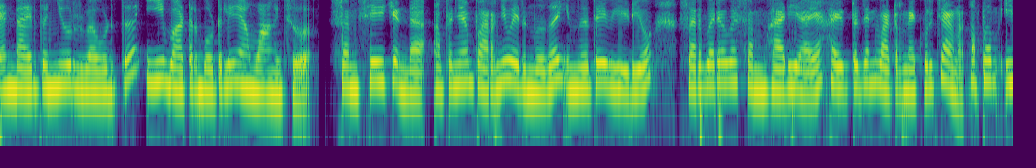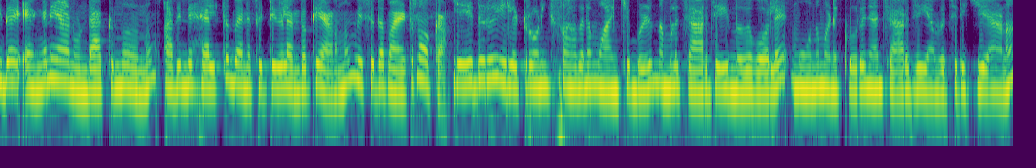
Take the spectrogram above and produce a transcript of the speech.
രണ്ടായിരത്തി അഞ്ഞൂറ് രൂപ കൊടുത്ത് ഈ വാട്ടർ ബോട്ടിൽ ഞാൻ വാങ്ങിച്ചത്. സംശയിക്കണ്ട. അപ്പം ഞാൻ പറഞ്ഞു വരുന്നത് ഇന്നത്തെ വീഡിയോ സർവരോഗ സംഹാരിയായ ഹൈഡ്രജൻ വാട്ടറിനെ കുറിച്ചാണ്. അപ്പം ഇത് എങ്ങനെയാണ് ഉണ്ടാക്കുന്നതെന്നും അതിന്റെ ഹെൽത്ത് ബെനിഫിറ്റുകൾ എന്തൊക്കെയാണെന്നും വിശദമായിട്ട് നോക്കാം. ഏതൊരു ഇലക്ട്രോണിക് സാധനം വാങ്ങിക്കുമ്പോഴും നമ്മൾ ചാർജ് ചെയ്യുന്നത് പോലെ മൂന്ന് മണിക്കൂർ ഞാൻ ചാർജ് ചെയ്യാൻ വെച്ചിരിക്കുകയാണ്.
